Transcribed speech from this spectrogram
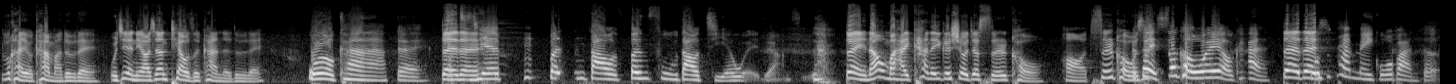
卢卡有看嘛？对不对？我记得你好像跳着看的，对不对？我有看啊，对对对，直接奔到奔赴到结尾这样子。对，然后我们还看了一个秀叫 Circle，哈，Circle 我是、Circle 我也有看，对对，我是看美国版的。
